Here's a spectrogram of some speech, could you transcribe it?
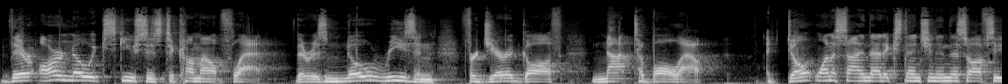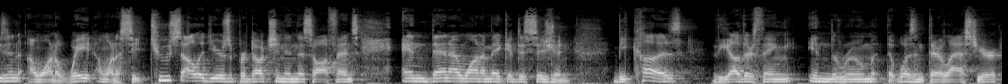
There are no excuses to come out flat. There is no reason for Jared Goff not to ball out. I don't want to sign that extension in this offseason. I want to wait. I want to see two solid years of production in this offense. And then I want to make a decision because the other thing in the room that wasn't there last year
